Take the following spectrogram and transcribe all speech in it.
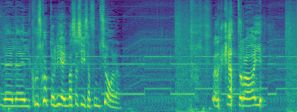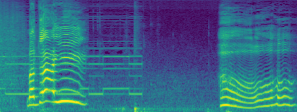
il, il, cruscotto lì è in basso a sinistra. Funziona. Porca troia. Ma dai! Oh,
